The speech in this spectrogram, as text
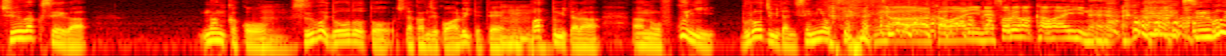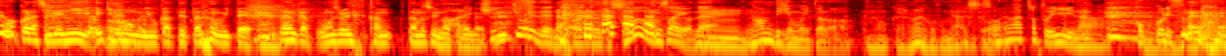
中学生がなんかこう、うん。すごい堂々とした感じでこう歩いてて、うん。パッと見たらあの服にブローチみたいにセミをつけて あー可愛いね。それは可愛いね。すごい誇らしげに駅のホームに向かってったのを見てなんか面白いかん楽しいなと思いながら近距離で抜かれるとすごいうるさいよね、うん。何匹もいたらなんかえらいことにいやなりそう。それはちょっといいな。ほっこりするな。ん。な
